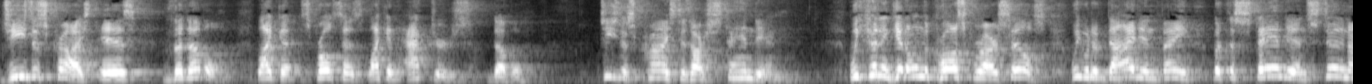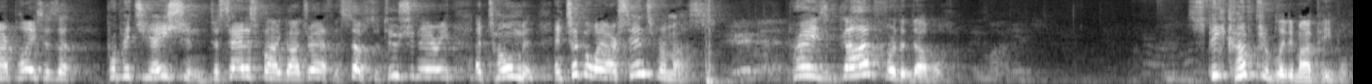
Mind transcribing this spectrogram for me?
Jesus Christ is the double. Like a, Sproul says, like an actor's double. Jesus Christ is our stand in. We couldn't get on the cross for ourselves. We would have died in vain. But the stand in stood in our place as a propitiation to satisfy God's wrath, the substitutionary atonement, and took away our sins from us. Amen. Praise God for the double. Speak comfortably to my people.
